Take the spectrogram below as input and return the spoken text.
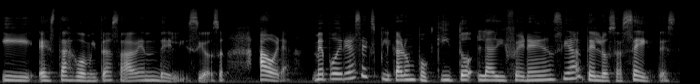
y estas gomitas saben delicioso. Ahora, ¿me podrías explicar un poquito la diferencia de los aceites?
